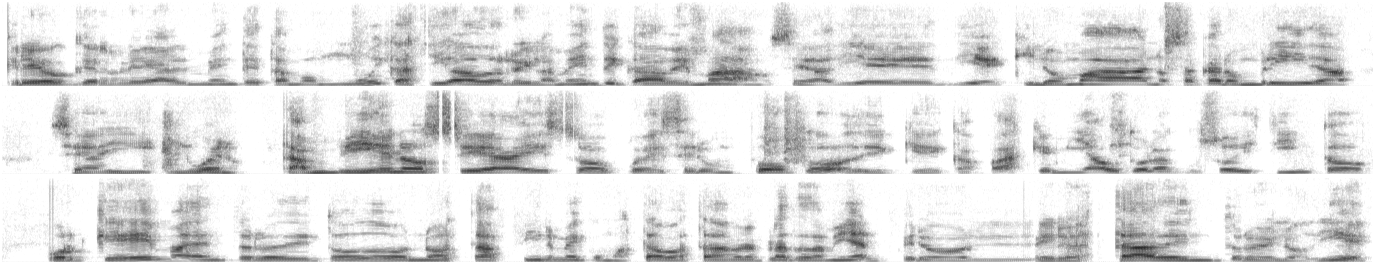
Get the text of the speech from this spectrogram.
Creo que realmente estamos muy castigados del reglamento y cada vez más, o sea, 10, 10 kilos más, nos sacaron brida, o sea, y, y bueno, también, o sea, eso puede ser un poco de que capaz que mi auto lo acusó distinto porque Emma dentro de todo no está firme como estaba hasta La Plata también, pero, pero está dentro de los 10.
